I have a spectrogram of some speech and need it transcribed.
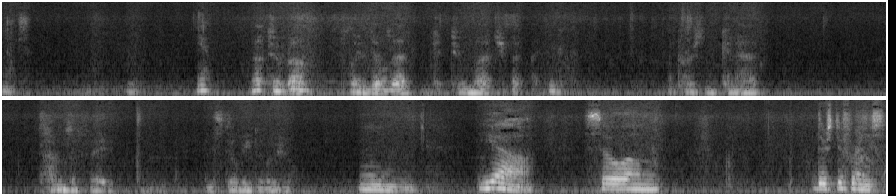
Nice. Yeah. Not to um, play the devil's advocate too much, but I think a person can have tons of faith and still be delusional. Mm. Yeah. So um, there's different.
